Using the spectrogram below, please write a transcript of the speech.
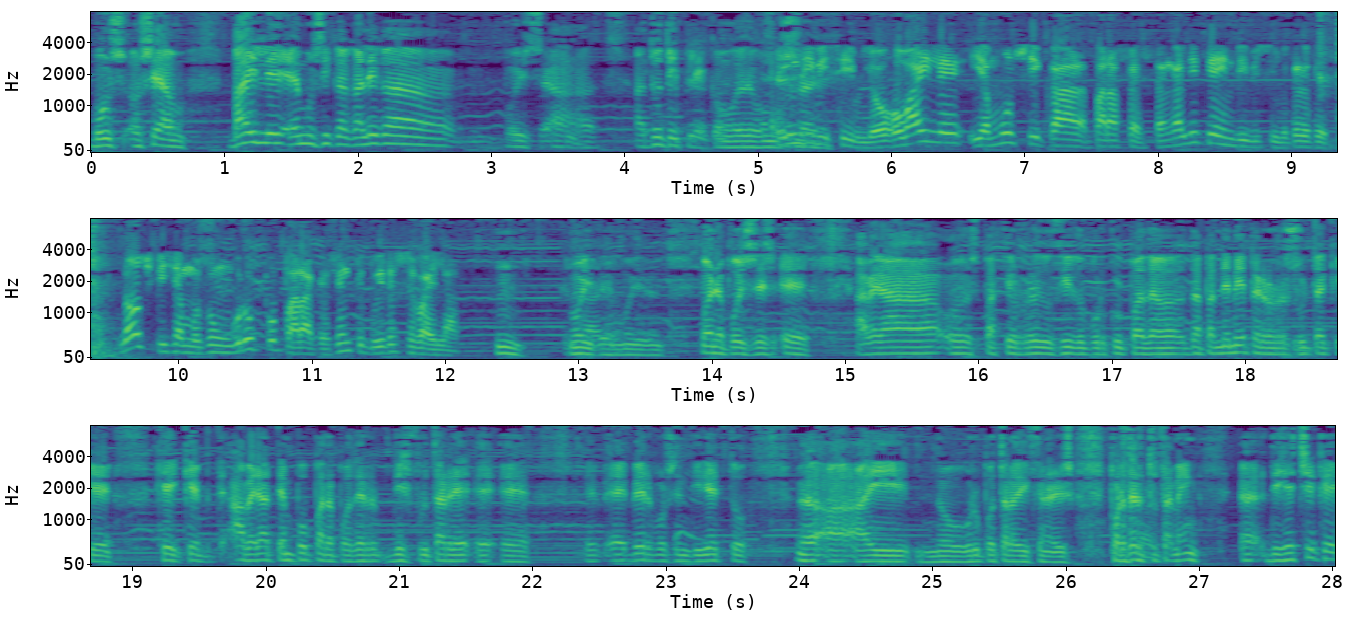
Vos, o sea, baile e música galega pois a, a tutti plé, como. É indivisible, o baile e a música para a festa en Galicia é indivisible, quero dicir, nós fixemos un grupo para que a xente pudese bailar. Mm Moi ben, moi ben. Bueno, pois pues, eh, haberá o espacio reducido por culpa da, da pandemia, pero resulta que, que, que haberá tempo para poder disfrutar e eh, eh, eh, verbos en directo eh, aí no grupo tradicionales. Por certo, tamén, eh, dixeche que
